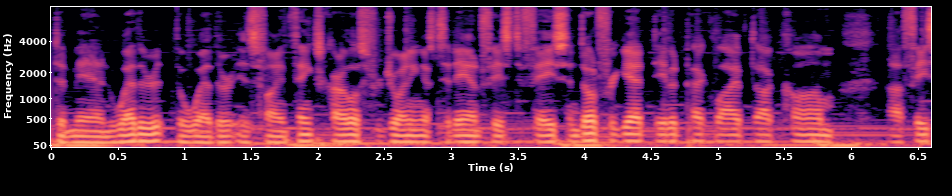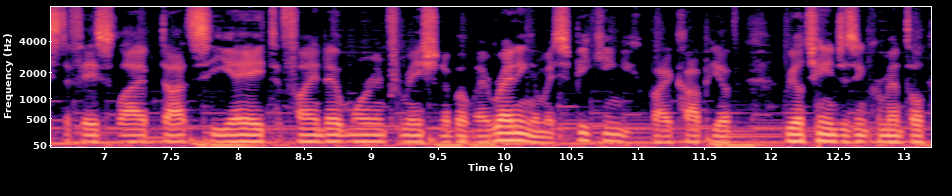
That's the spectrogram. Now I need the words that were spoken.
demand, Whether the Weather is Thanks, Carlos, for joining us today on Face to Face. And don't forget, davidpecklive.com, uh, face-to-facelive.ca to find out more information about my writing and my speaking. You can buy a copy of Real Change is Incremental.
